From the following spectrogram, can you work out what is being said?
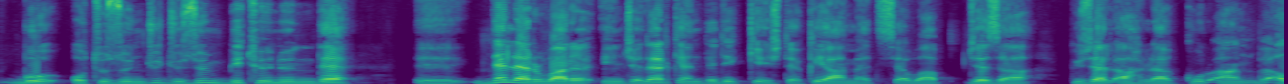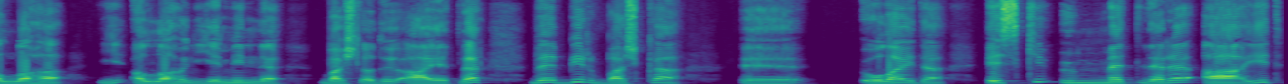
bu 30. cüzün bütününde e, neler varı incelerken dedik ki işte kıyamet, sevap, ceza, güzel ahlak, Kur'an ve Allah'a Allah'ın yeminle başladığı ayetler ve bir başka e, olay da eski ümmetlere ait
